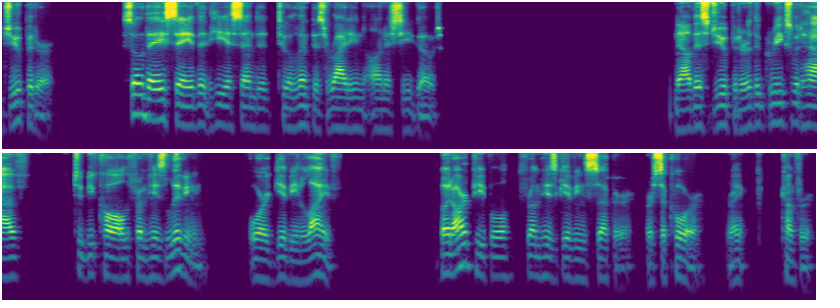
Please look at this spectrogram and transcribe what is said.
Jupiter. So they say that he ascended to Olympus riding on a she goat. Now, this Jupiter, the Greeks would have to be called from his living or giving life, but our people from his giving succor or succor, right? Comfort.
